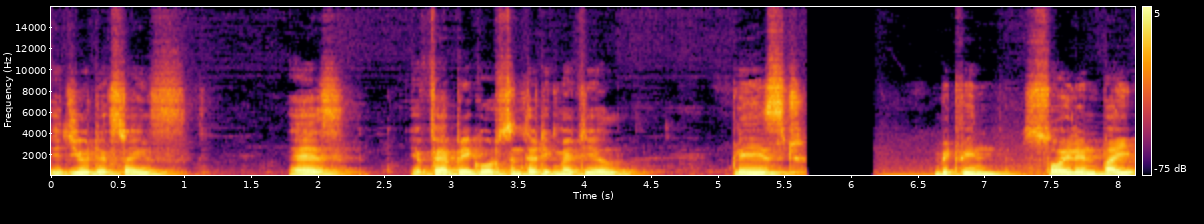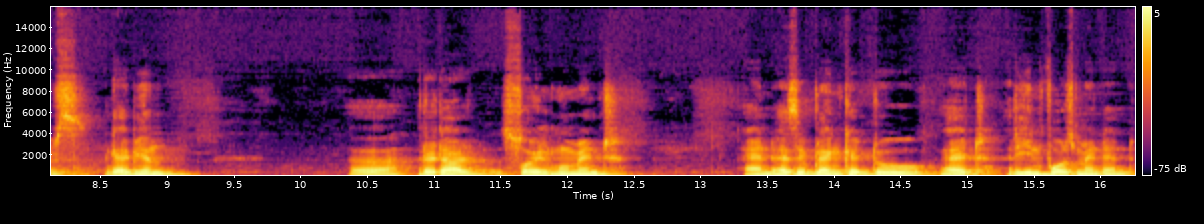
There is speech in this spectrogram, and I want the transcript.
a geotextiles as a fabric or synthetic material placed between soil and pipes, gabion, uh, retard soil movement and as a blanket to add reinforcement and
